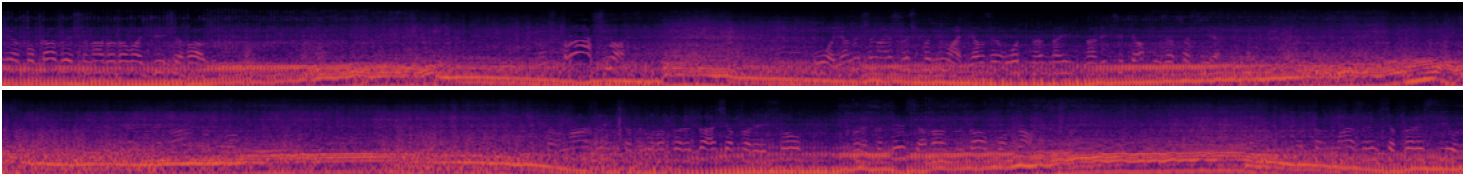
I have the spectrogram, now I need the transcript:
Тренер показує, що треба давати більше газу. Ну страшно! О, я починаю щось розуміти. Я вже от на, на, на відчуттях вже щось є. Тормажуємося, друга передача, перейшов, перекатився, газу дав, погнав. Тормажуємося, пересів,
